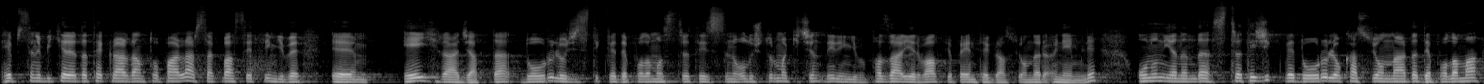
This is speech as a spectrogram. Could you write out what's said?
hepsini bir kere de tekrardan toparlarsak bahsettiğim gibi e, e-ihracatta doğru lojistik ve depolama stratejisini oluşturmak için dediğim gibi pazar yeri ve altyapı entegrasyonları önemli. Onun yanında stratejik ve doğru lokasyonlarda depolama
